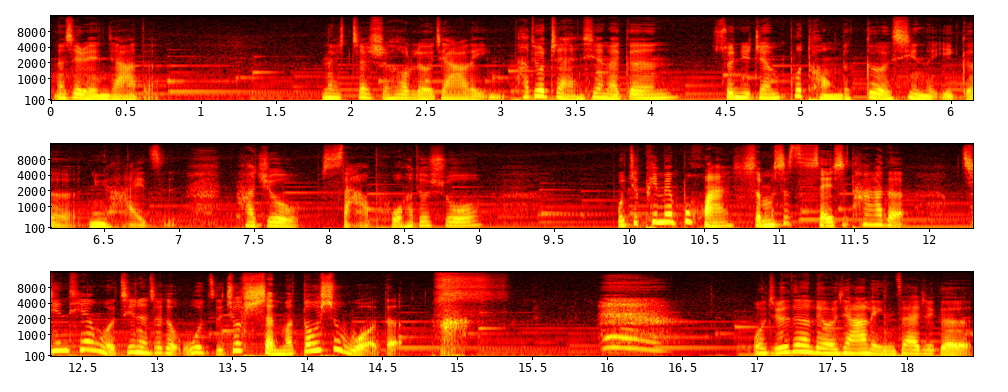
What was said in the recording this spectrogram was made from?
那是人家的。那这时候刘嘉玲，她就展现了跟孙丽珍不同的个性的一个女孩子，她就撒泼，她就说，我就偏偏不还，什么是谁是他的？今天我进了这个屋子，就什么都是我的。我觉得刘嘉玲在这个《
